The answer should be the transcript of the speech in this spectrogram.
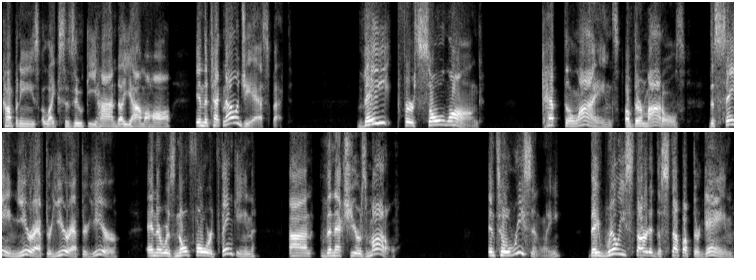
companies like Suzuki, Honda, Yamaha in the technology aspect. They, for so long, kept the lines of their models the same year after year after year, and there was no forward thinking on the next year's model. Until recently, they really started to step up their game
